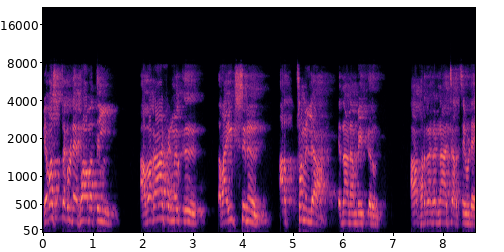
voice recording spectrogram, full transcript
വ്യവസ്ഥകളുടെ അഭാവത്തിൽ അവകാശങ്ങൾക്ക് റൈറ്റ്സിന് അർത്ഥമില്ല എന്നാണ് അംബേദ്കർ ആ ഭരണഘടനാ ചർച്ചയുടെ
